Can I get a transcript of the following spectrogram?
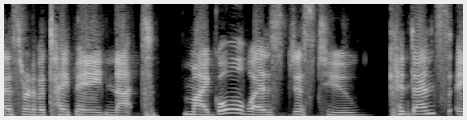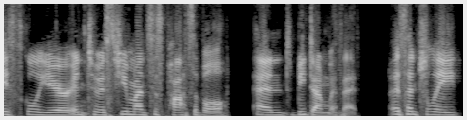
as sort of a type A nut, my goal was just to condense a school year into as few months as possible and be done with it. Essentially,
